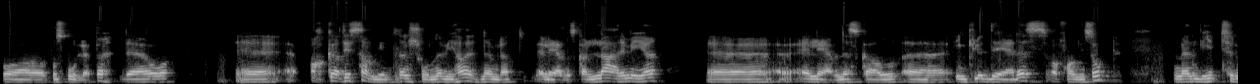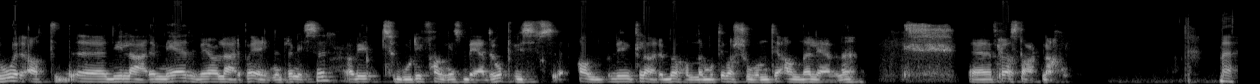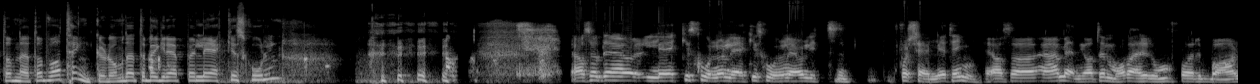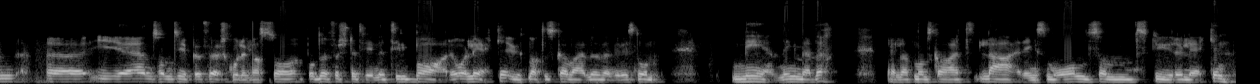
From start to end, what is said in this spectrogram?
på, på skoleløpet. Det er jo eh, akkurat de samme intensjonene vi har, nemlig at elevene skal lære mye. Eh, elevene skal eh, inkluderes og fanges opp. Men vi tror at eh, de lærer mer ved å lære på egne premisser. Og vi tror de fanges bedre opp hvis vi klarer å beholde motivasjonen til alle elevene eh, fra starten av. Nettopp, nettopp. Hva tenker du om dette begrepet lekeskolen? Ja, altså det Lek i skolen og lek i skolen er jo litt forskjellige ting. Altså, jeg mener jo at det må være rom for barn uh, i en sånn type førskoleklasse på det første trinnet til bare å leke, uten at det skal være nødvendigvis noen mening med det. Eller at man skal ha et læringsmål som styrer leken.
